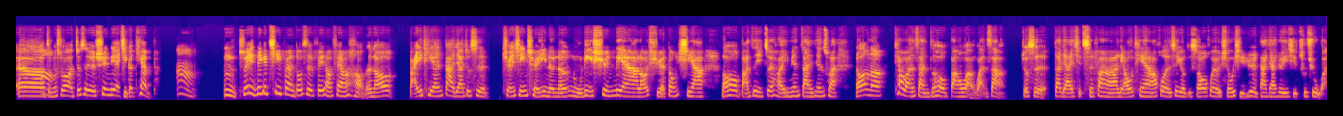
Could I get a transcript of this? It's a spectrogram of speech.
呃，怎么说，就是训练几个 camp。嗯嗯，所以那个气氛都是非常非常好的，然后。白天大家就是全心全意的能努力训练啊，然后学东西啊，然后把自己最好的一面展现出来。然后呢，跳完伞之后，傍晚晚上就是大家一起吃饭啊、聊天啊，或者是有的时候会有休息日，大家就一起出去玩。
